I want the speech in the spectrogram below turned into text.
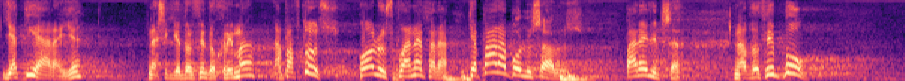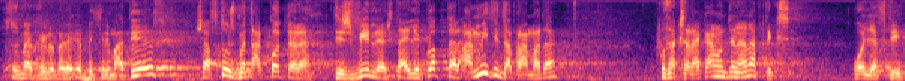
Γιατί άραγε να συγκεντρωθεί το χρήμα από αυτούς όλους που ανέφερα και πάρα πολλούς άλλους. Παρέλειψα. Να δοθεί πού; Στους επιχειρηματίες, σε αυτούς με τα κότερα, τις βίλες, τα ελικόπτερα, αμύθιτα πράγματα που θα ξανακάνουν την ανάπτυξη. Όλοι αυτοί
